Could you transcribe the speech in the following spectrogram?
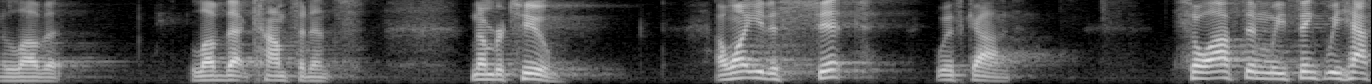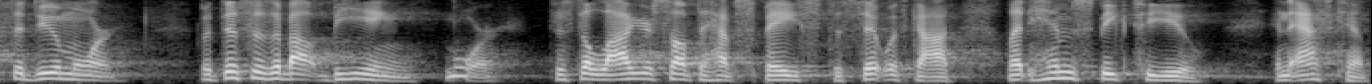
I love it. Love that confidence. Number two, I want you to sit with God. So often we think we have to do more, but this is about being more. Just allow yourself to have space to sit with God. Let Him speak to you and ask Him,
